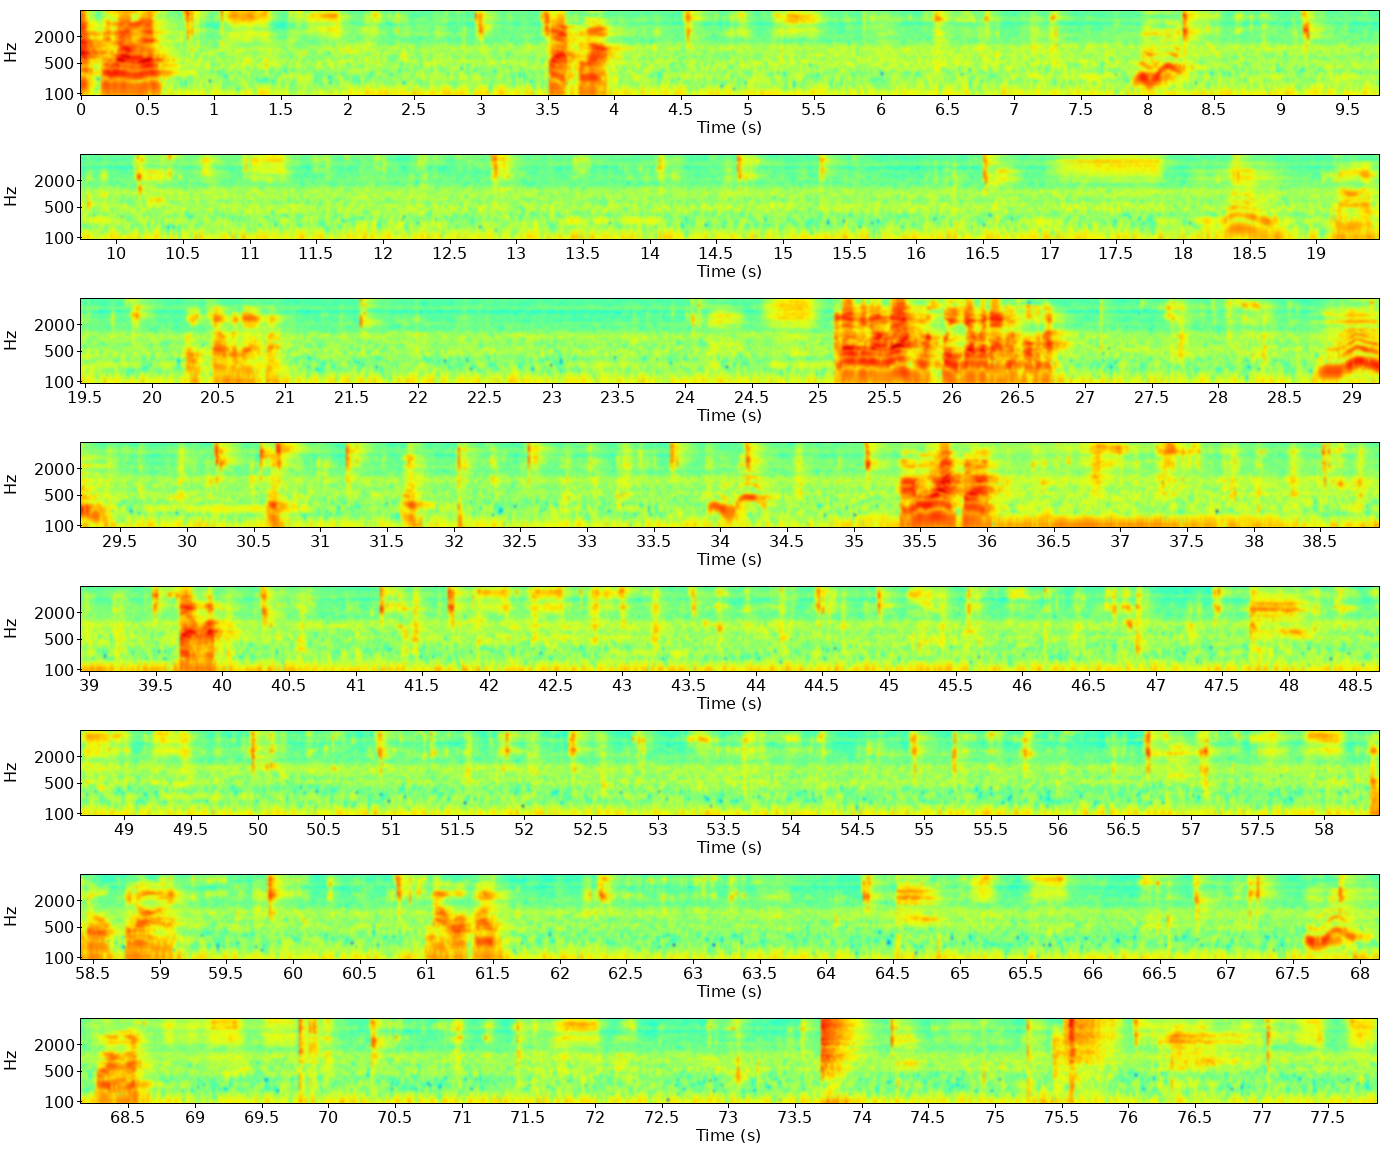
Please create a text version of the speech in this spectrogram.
ครับพี่น้องเอ้ยแซ่บพี่น้องพี่น้องเอ้ยกุยเจ้าไปแดกมาอันเด้อพี่น้องเด้อมาคุยเจ้าไปแดกกับผมครับ อืมอืมอืมอืมห อมนัวพี่น้องแซ่บครับกระดูกพี่น้องเนี่ยหน้าอกมัน พี่น้องนะ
